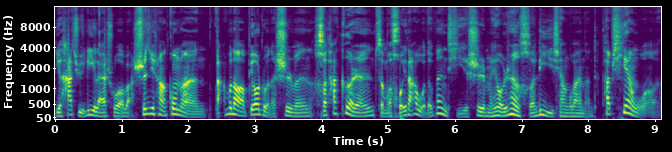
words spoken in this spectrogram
以他举例来说吧，实际上供暖达不到标准的室温，和他个人怎么回答我的问题是没有任何利益相关的。他骗我。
